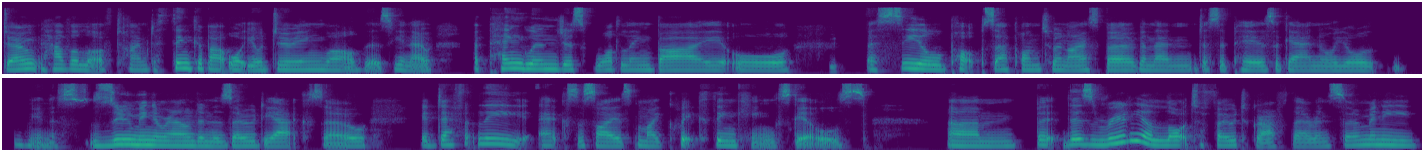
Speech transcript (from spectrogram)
don't have a lot of time to think about what you're doing while there's, you know, a penguin just waddling by or a seal pops up onto an iceberg and then disappears again, or you're, you know, zooming around in the zodiac. So it definitely exercised my quick thinking skills. Um, but there's really a lot to photograph there and so many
